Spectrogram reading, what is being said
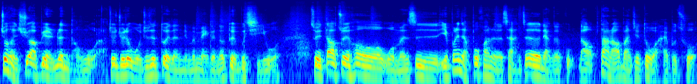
就很需要别人认同我了，就觉得我就是对的，你们每个人都对不起我，所以到最后我们是也不能讲不欢而散。这两个股老大老板其实对我还不错，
